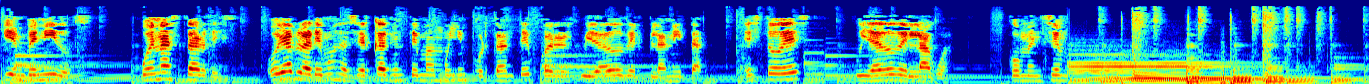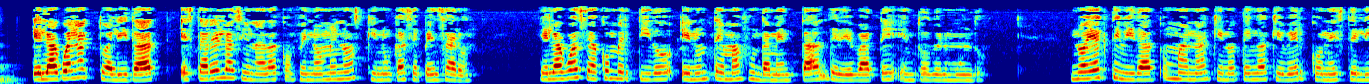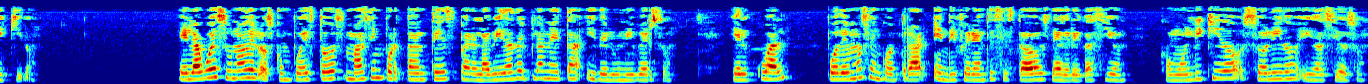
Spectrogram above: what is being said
Bienvenidos. Buenas tardes. Hoy hablaremos acerca de un tema muy importante para el cuidado del planeta. Esto es cuidado del agua. Comencemos. El agua en la actualidad está relacionada con fenómenos que nunca se pensaron. El agua se ha convertido en un tema fundamental de debate en todo el mundo. No hay actividad humana que no tenga que ver con este líquido. El agua es uno de los compuestos más importantes para la vida del planeta y del universo, el cual podemos encontrar en diferentes estados de agregación, como líquido, sólido y gaseoso.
